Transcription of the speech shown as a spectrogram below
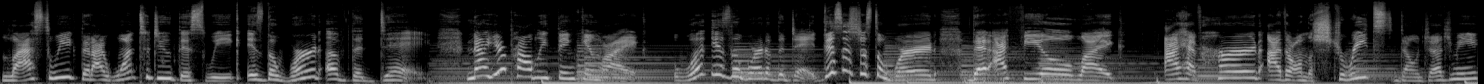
last week that I want to do this week is the word of the day. Now, you're probably thinking, like, what is the word of the day? This is just a word that I feel like I have heard either on the streets, don't judge me,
